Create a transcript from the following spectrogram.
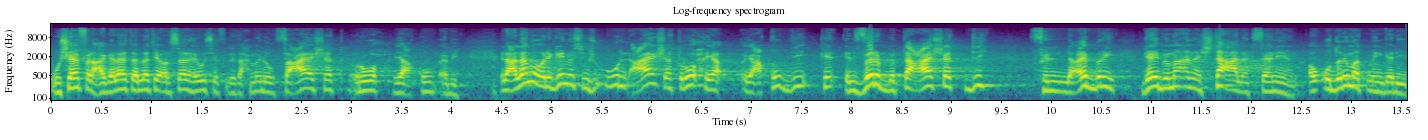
وشاف العجلات التي أرسلها يوسف لتحمله فعاشت روح يعقوب أبيه. العلامة أوريجينوس يقول عاشت روح يع- يعقوب دي ال verb بتاع عاشت دي في العبري جاي بمعنى اشتعلت ثانيا أو أضرمت من جديد.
